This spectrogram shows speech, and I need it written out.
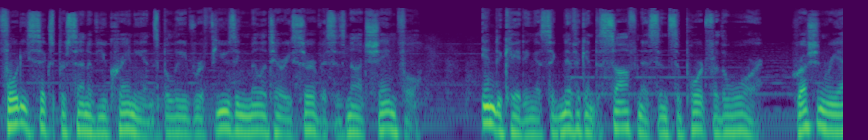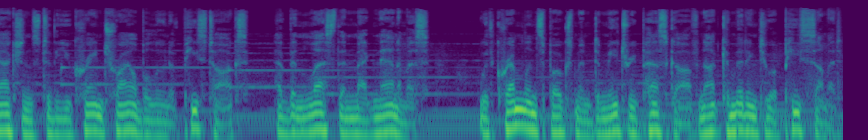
46% of Ukrainians believe refusing military service is not shameful, indicating a significant softness in support for the war. Russian reactions to the Ukraine trial balloon of peace talks have been less than magnanimous, with Kremlin spokesman Dmitry Peskov not committing to a peace summit.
